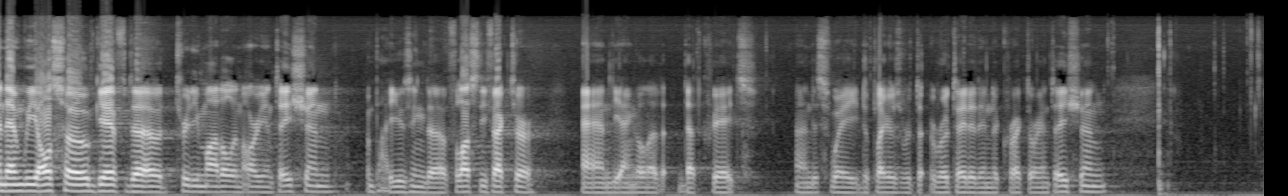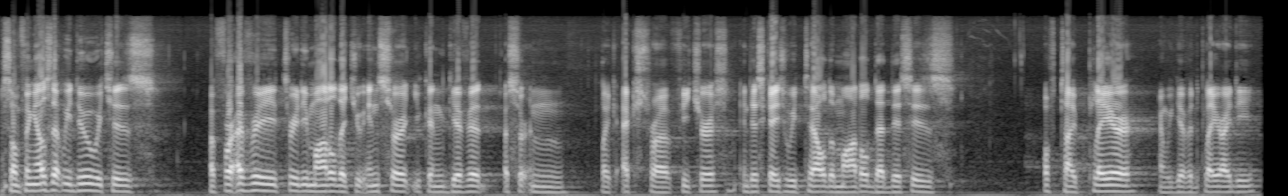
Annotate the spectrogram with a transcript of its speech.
And then we also give the 3D model an orientation by using the velocity vector and the angle that that creates. And this way the player is rot rotated in the correct orientation. Something else that we do, which is uh, for every 3D model that you insert, you can give it a certain like extra features. In this case, we tell the model that this is of type player, and we give it a player ID.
